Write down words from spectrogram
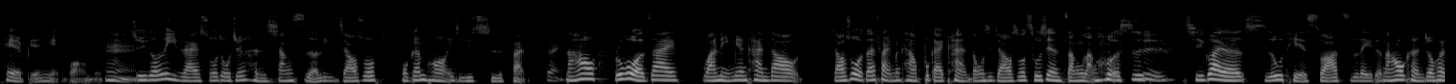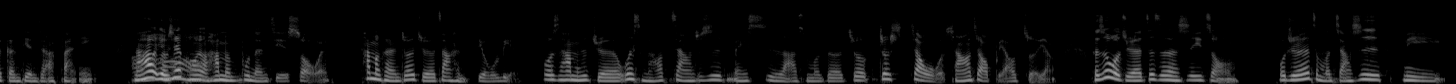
care 别人眼光的。嗯，举一个例子来说，就我觉得很相似的例子，假如说我跟朋友一起去吃饭，对，然后如果我在碗里面看到，假如说我在饭里面看到不该看的东西，假如说出现蟑螂 或者是是奇怪的食物铁刷之类的，然后我可能就会跟店家反映。然后有些朋友哦他们不能接受、欸，他们可能就会觉得这样很丢脸，或者是他们就觉得为什么要这样，就是没事啦什么的，就就是叫我想要叫我不要这样。可是我觉得这真的是一种，我觉得怎么讲，是你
